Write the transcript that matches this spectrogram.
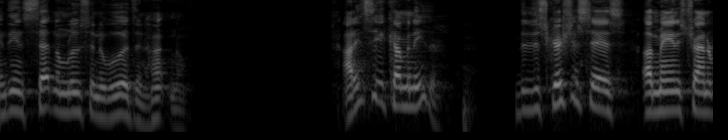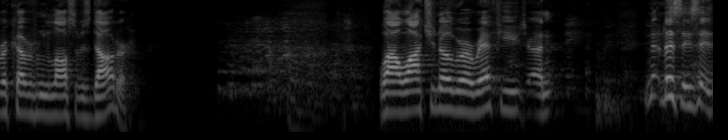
and then setting them loose in the woods and hunting them. I didn't see it coming either. The description says a man is trying to recover from the loss of his daughter while watching over a refuge. Uh, no, listen, says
